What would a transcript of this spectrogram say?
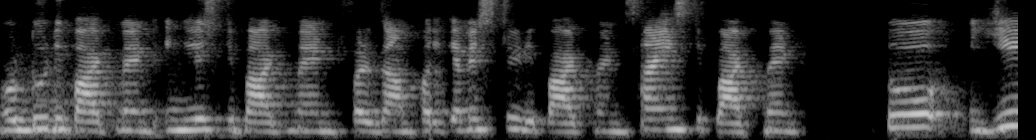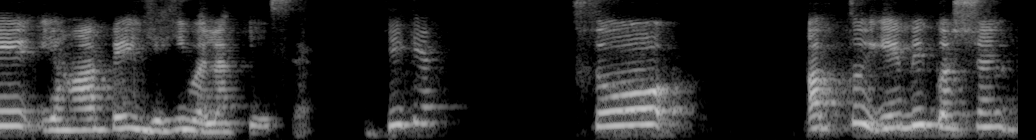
Urdu department English department for example chemistry department science department तो ये यहाँ पे यही वाला केस है ठीक है? सो so, अब तो ये भी क्वेश्चन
